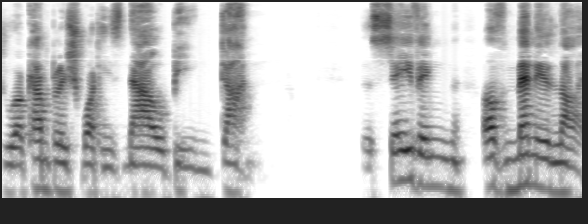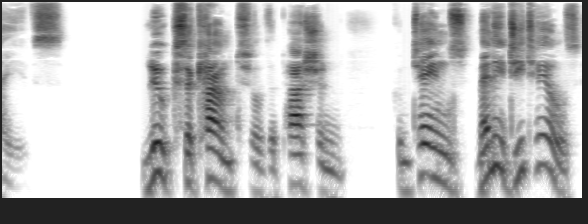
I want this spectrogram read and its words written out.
to accomplish what is now being done the saving of many lives. Luke's account of the Passion contains many details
